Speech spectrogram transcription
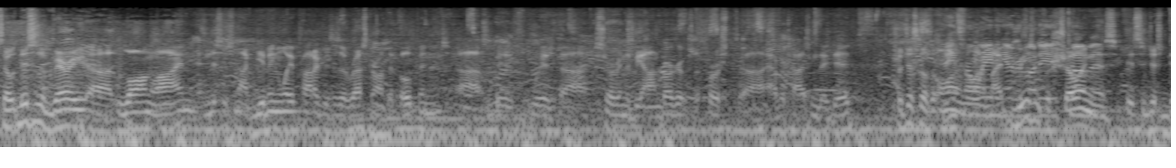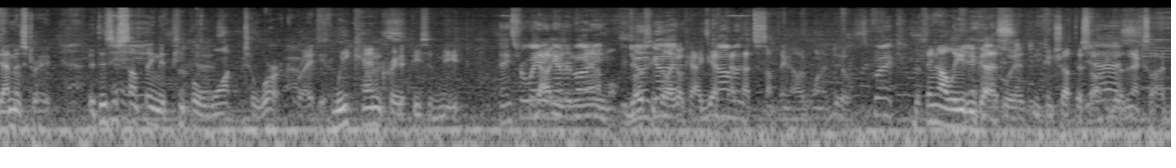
So this is a very uh, long line, and this is not giving away product. This is a restaurant that opened uh, with, with uh, serving the Beyond Burger. It was the first uh, advertisement they did. So it just goes on and on. And my reason for showing this is to just demonstrate that this is something that people want to work, right? If we can create a piece of meat Thanks for without waiting, using everybody. the animal. You're doing Most people are like, okay, I get that. That's something I would want to do. It's quick. The thing I'll leave you guys with, you can shut this off and go to the next slide.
